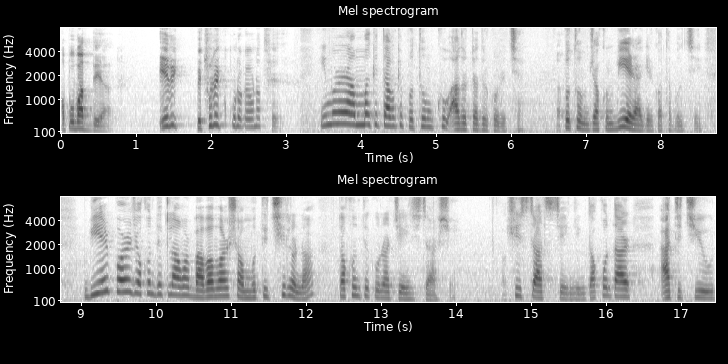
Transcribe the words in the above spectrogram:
অপবাদ দেয়া এর পেছনে কোনো কারণ আছে? ইমরানের আম্মা কিন্তু আমাকে প্রথম খুব আদর টাদর করেছে। প্রথম যখন বিয়ের আগের কথা বলছি। বিয়ের পরে যখন দেখলাম আমার বাবা মার সম্মতি ছিল না তখন থেকে ওনার চেঞ্জটা আসে। শি স্টার্টস চেঞ্জিং তখন তার অ্যাটিটিউড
